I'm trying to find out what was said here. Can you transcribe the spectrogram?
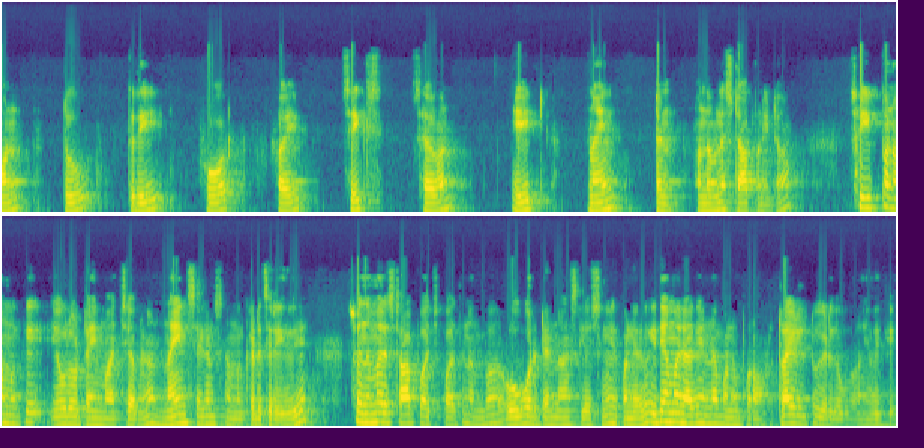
One two three four five six seven eight nine ten அந்த உடனே ஸ்டாப் பண்ணிட்டோம். ஸோ இப்போ நமக்கு எவ்வளோ டைம் ஆச்சு அப்படின்னா நைன் செகண்ட்ஸ் நமக்கு கிடச்சிருக்குது. ஸோ இந்த மாதிரி ஸ்டாப் வாட்ச் பார்த்து நம்ம ஒவ்வொரு டென் ஆக்சிலேஷனும் பண்ணியிருக்கோம் இதே மாதிரியாக என்ன பண்ண போகிறோம் ட்ரையல் டூ எடுக்க போகிறோம் இதுக்கு.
